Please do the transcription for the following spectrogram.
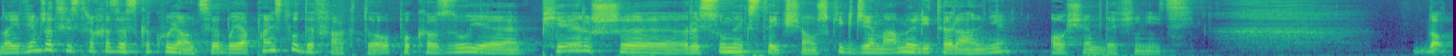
No i wiem, że to jest trochę zaskakujące, bo ja Państwu de facto pokazuję pierwszy rysunek z tej książki, gdzie mamy literalnie osiem definicji. No,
